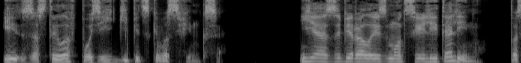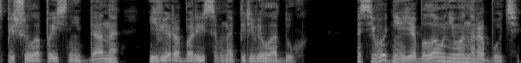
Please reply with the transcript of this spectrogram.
и застыла в позе египетского сфинкса. «Я забирала из Моце Элит Алину», — поспешила пояснить Дана, и Вера Борисовна перевела дух. «А сегодня я была у него на работе.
